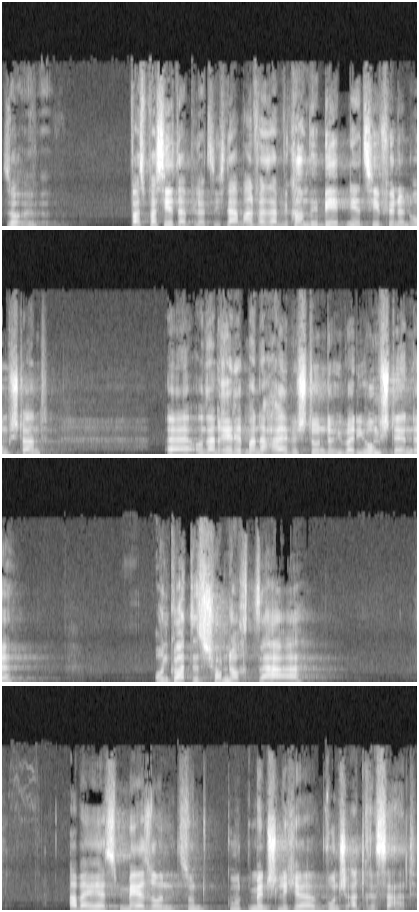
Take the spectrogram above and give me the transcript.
So, was passiert da plötzlich? Na, am Anfang sagen wir, komm, wir beten jetzt hier für einen Umstand. Äh, und dann redet man eine halbe Stunde über die Umstände. Und Gott ist schon noch da, aber er ist mehr so ein, so ein gutmenschlicher Wunschadressat.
